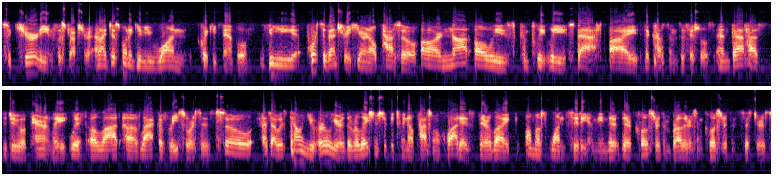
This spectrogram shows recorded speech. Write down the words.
security infrastructure. And I just want to give you one quick example. The ports of entry here in El Paso are not always completely staffed by the customs officials, and that has to do apparently with a lot of lack of resources. So, as I was telling you earlier, the relationship between El Paso and Juarez, they're like almost one city. I mean, they're, they're closer than brothers and closer than sisters.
